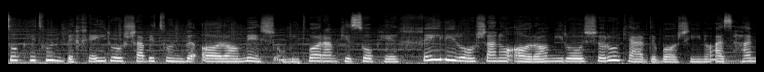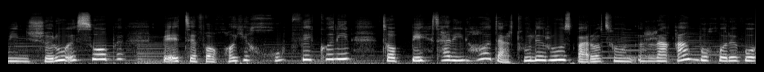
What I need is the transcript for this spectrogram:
صبحتون به خیر و شبتون به آرامش. امیدوارم که صبح خیلی روشن و آرامی رو شروع کرده باشین و از همین شروع صبح به اتفاقهای خوب فکر کنین تا بهترین ها در طول روز براتون رقم بخوره و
